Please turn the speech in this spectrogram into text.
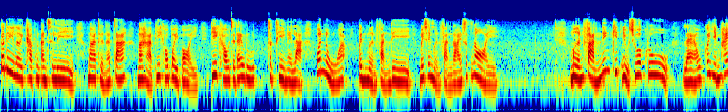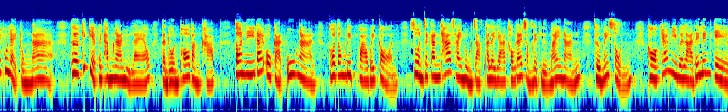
ก็ดีเลยค่ะคุณอัญชลี มาเถอะนะจ๊ะ มาหาพี่เขาบ่อยๆ พี่เขาจะได้รู้สักทีไงล่ะ ว่าหนูอะเป็นเหมือนฝันดี ไม่ใช่เหมือนฝันร้ายสักหน่อย เหมือนฝันนิ่งคิดอยู่ชั่วครู่ แล้วก็ยิ้มให้ผู้ใหญ่ตรงหน้า เธอขี้เกียจไปทำงานอยู่แล้ว แต่โดนพ่อบังคับ ตอนนี้ได้โอกาสอู้งานก็ต้องรีบคว้าไว้ก่อน ส่วนจะกันท่าชายหนุ่มจากภรรยาเขาได้สำเร็จหรือไม่นั้น เธอไม่สน ขอแค่มีเวลาได้เล่นเกม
